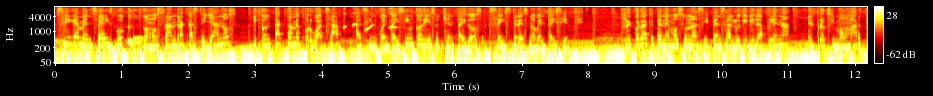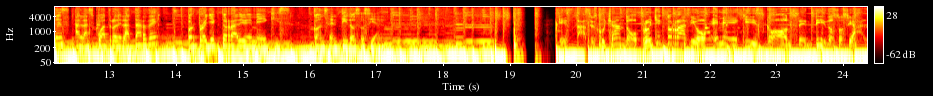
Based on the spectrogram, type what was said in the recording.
Sígueme en Facebook como Sandra Castellanos y contáctame por WhatsApp al 55 10 82 6397. Recuerda que tenemos una cita en Salud y Vida Plena el próximo martes a las 4 de la tarde por Proyecto Radio MX, con sentido social. Estás escuchando Proyecto Radio MX con sentido social.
